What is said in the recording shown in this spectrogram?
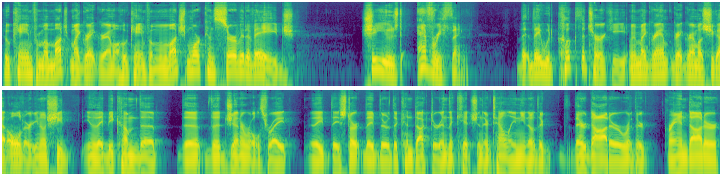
who came from a much my great grandma, who came from a much more conservative age she used everything. They would cook the turkey. I mean, my grand great grandma, she got older. You know, she you know they become the the the generals, right? They they start they they're the conductor in the kitchen. They're telling you know their their daughter or their granddaughter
